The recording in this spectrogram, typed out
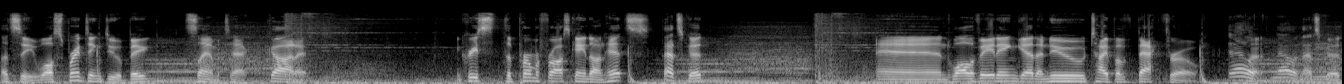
Let's see. While sprinting, do a big slam attack. Got it. Increase the permafrost gained on hits. That's good. And while evading, get a new type of back throw. That look, Uh, that look That's neat. good.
